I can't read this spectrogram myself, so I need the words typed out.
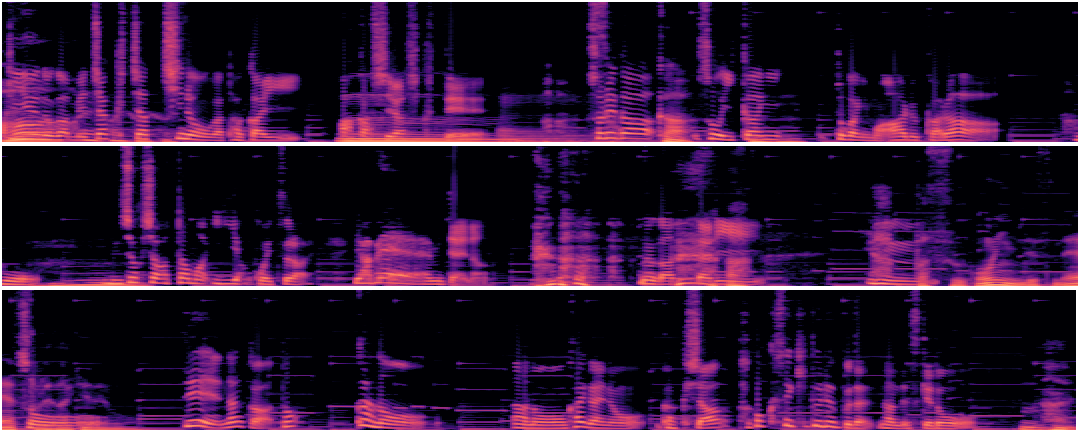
っていうのがめちゃくちゃ知能が高い証らしくて。う、んそれがか。そうイカにうんとかにもあるから、もううん。めちゃくちゃ頭いいやんこいつら。やべえみたいな のがあったり、うやんっぱすごいんですね、それだけでも。でなんかどっかのあの海外の学者多国籍グループでなんですけどうん。はい。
